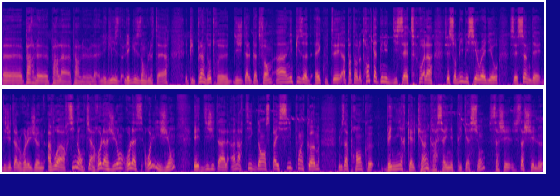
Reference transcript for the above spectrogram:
euh, par, le, par, la, par l'église, l'église d'Angleterre, et puis plein d'autres digital plateformes. Un épisode à écouter à partir de 34 minutes 17, voilà, c'est sur BBC Radio, c'est Sunday Digital Religion. À voir Sinon, tiens, religion, religion et digital. Un article dans spicy.com nous apprend que bénir quelqu'un grâce à une application, sachez-le,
